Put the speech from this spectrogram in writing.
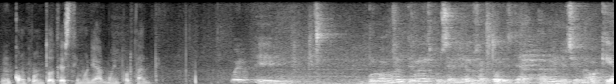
un conjunto testimonial muy importante. Bueno, em, volvamos al tema de la responsabilidad de los actores. Ya hemos mencionado que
